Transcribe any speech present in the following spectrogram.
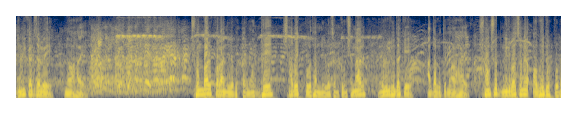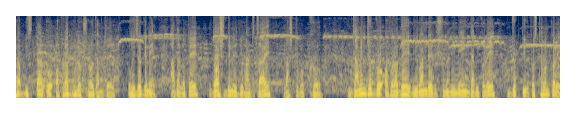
ডিবি কার্যালয়ে নেওয়া হয়। সোমবার কড়া নিরাপত্তার মধ্যে সাবেক প্রধান নির্বাচন কমিশনার নুরুল হুদাকে আদালতে নেওয়া হয়। সংসদ নির্বাচনে অবৈধ প্রভাব বিস্তার ও অপরাধমূলক ষড়যন্ত্রের অভিযোগ এনে আদালতে দশ দিনের রিমান্ড চায় রাষ্ট্রপক্ষ। জামিনযোগ্য অপরাধে রিমান্ডের শুনানি নেই দাবি করে যুক্তি উপস্থাপন করে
